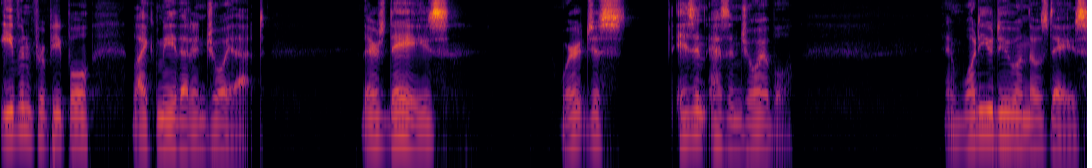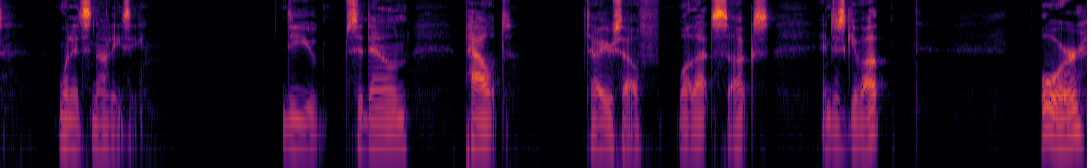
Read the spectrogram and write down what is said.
Even for people like me that enjoy that. There's days where it just isn't as enjoyable. And what do you do on those days when it's not easy? Do you sit down, pout, tell yourself, well, that sucks, and just give up? Or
